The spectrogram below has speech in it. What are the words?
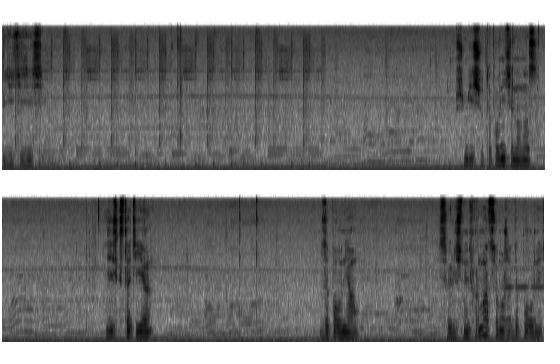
видите здесь общем, есть еще дополнительно у нас Здесь, кстати, я заполнял свою личную информацию, можно дополнить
